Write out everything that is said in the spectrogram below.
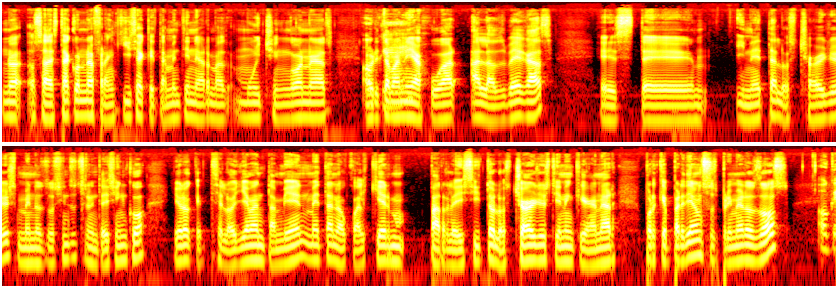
No, o sea, está con una franquicia que también tiene armas muy chingonas. Ahorita van a ir a jugar a Las Vegas. Este... Y neta, los Chargers, menos 235. Yo creo que se lo llevan también. Métanlo cualquier parleycito. Los Chargers tienen que ganar. Porque perdieron sus primeros dos. Ok,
